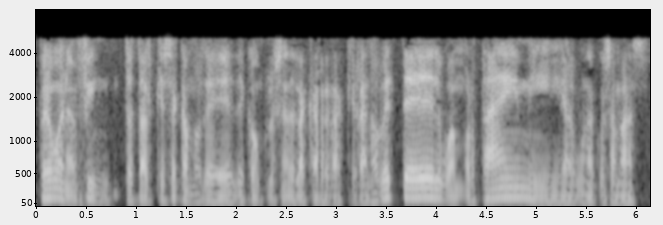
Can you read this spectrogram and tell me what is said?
Pero bueno, en fin, total, ¿qué sacamos de, de conclusión de la carrera? Que ganó Vettel, One More Time y alguna cosa más.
